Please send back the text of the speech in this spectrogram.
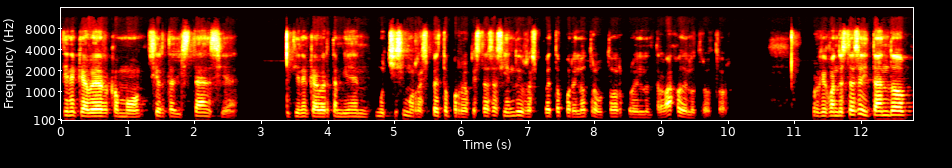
Tiene que haber como cierta distancia y tiene que haber también muchísimo respeto por lo que estás haciendo y respeto por el otro autor, por el trabajo del otro autor. Porque cuando estás editando,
